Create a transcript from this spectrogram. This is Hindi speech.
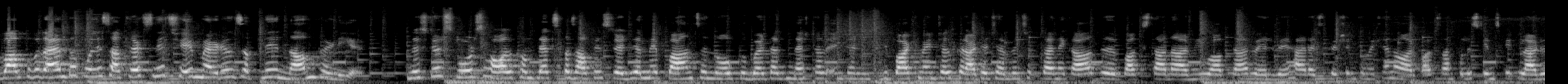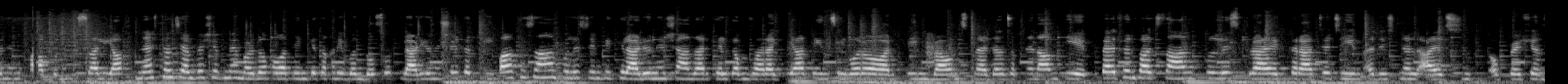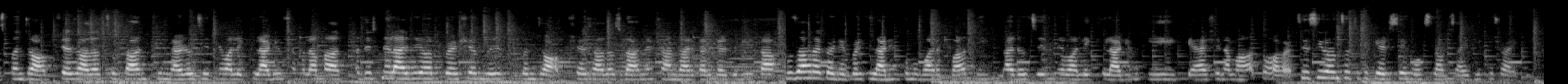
अब आपको बताएँ तो पुलिस एथलेट्स ने छह मेडल्स अपने नाम कर लिए। National sports hall complex Gaddafi stadium में पाँच से नौ अक्टूबर तक नेशनल डिपार्टमेंटल कराटे चैंपियनशिप का निकाद पाकिस्तान आर्मी वापदा रेलवे, हायर एजुकेशन कमीशन और पाकिस्तान पुलिस टीम्स के खिलाड़ियों ने मुकाबलों में हिस्सा लिया। नेशनल चैंपियनशिप में मर्द खातन के तकरीबन दो सौ खिलाड़ियों ने शिरकत की। पाकिस्तान पुलिस टीम के खिलाड़ियों ने शानदार खेल का मुजाहरा किया। तीन सिल्वर और तीन ब्राउन्स मेडल्स अपने नाम किए। पैटर्न पाकिस्तान पुलिस प्राय कराचे team additional I operation Punjab, Shahzada Sultan की मेडल जीतने वाले खिलाड़ियों से मुलाकात additional I pressure Punjab Shahzada Sultan ने शानदार कारकर्दगी का मुजाहरा करने पर खिलाड़ियों को मुबारकबाद दी। मेडल जीतने वाले खिलाड़ियों की कैश इनामत और सीसी वन सर्टिफिकेट से हौसला अफजाई भी की जाएगी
